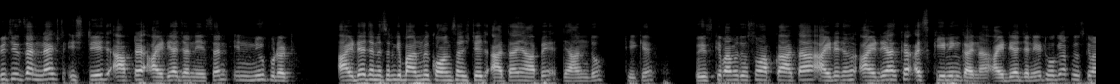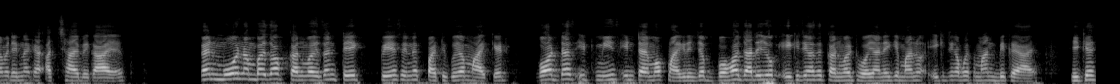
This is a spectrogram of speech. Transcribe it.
Which is the next stage after idea generation in new product idea generation के बाद में कौन सा स्टेज आता है यहाँ पे? ध्यान दो, ठीक है? तो इसके बाद में दोस्तों आपका आता है आइडिया आइडिया का स्क्रीनिंग करना। आइडिया जनरेट हो गया, फिर उसके बाद में देखना क्या अच्छा है, बेकार है। When more numbers of conversion take place in a particular market, what does it means in term of marketing जब बहुत ज़्यादा लोग एक ही जगह से कन्वर्ट हो यानी कि मानो एक ही जगह पर सामान बिक रहा है, ठीक है?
